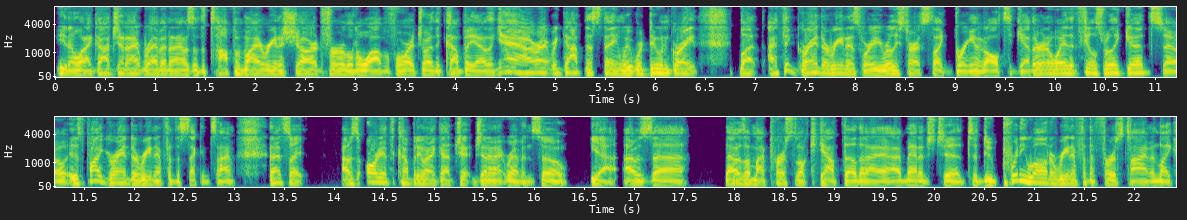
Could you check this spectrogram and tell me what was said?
you know, when I got Jedi Revan and I was at the top of my Arena shard for a little while before I joined the company. I was like, yeah, all right, we got this thing. We were doing great. But I think Grand Arena is where you really starts like bringing it all together in a way that feels really good. So it was probably Grand Arena for the second time. That's like I was already at the company when I got Je- Jedi Knight Revan. So yeah, I was uh that was on my personal account though that I, I managed to to do pretty well in arena for the first time and like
